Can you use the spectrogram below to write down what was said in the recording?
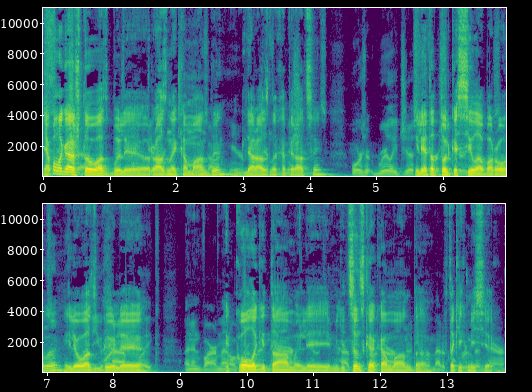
Я полагаю, что у вас были разные команды для разных операций. Или это только сила обороны, или у вас были экологи там или медицинская команда в таких миссиях.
